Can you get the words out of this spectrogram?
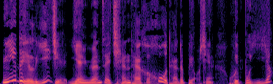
你得理解，演员在前台和后台的表现会不一样。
